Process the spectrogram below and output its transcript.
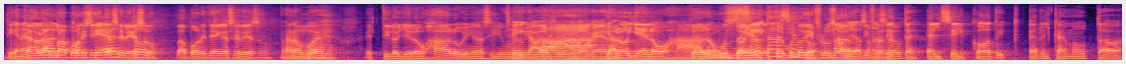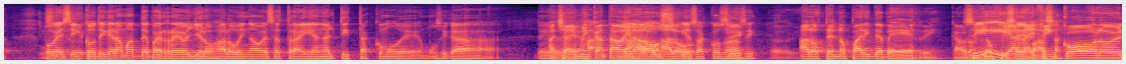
Tiene Cabrón, el Bad Bunny tiene que hacer eso. Bad Bunny tiene que hacer eso. Pero, pues. Estilo Yellow Halloween, así. Una Sí, mierda cabrón. así. Ah, que lo hielo Todo el mundo- ¿Todavía lo sí, están todo el mundo No, ya no existe. El Silcotic era el que a mí me gustaba. Porque el Circotic era más de perreo. El Yellow Halloween a veces traían artistas como de música... De, a mí de me encantaba ir a los- house a los- y esas cosas Sí. así. A los Techno Parties de PR, cabrón. Sí, yo fui a Life in Color.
